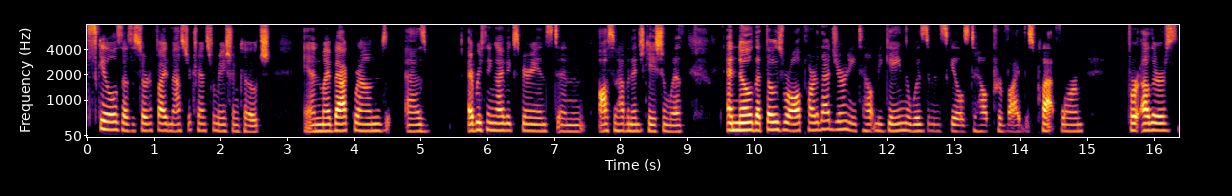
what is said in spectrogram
skills as a certified master transformation coach and my background as everything I've experienced and also have an education with and know that those were all part of that journey to help me gain the wisdom and skills to help provide this platform for others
